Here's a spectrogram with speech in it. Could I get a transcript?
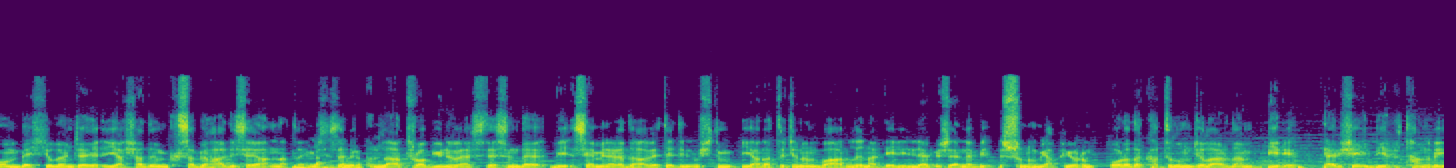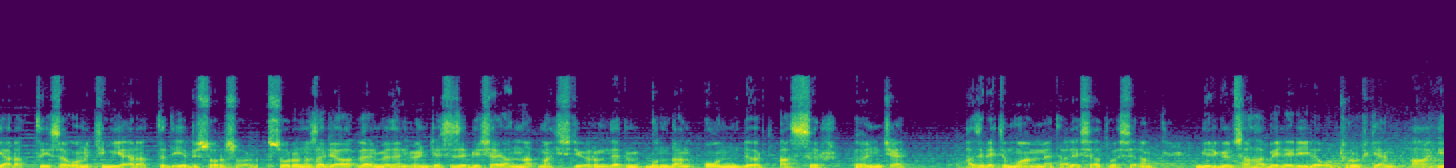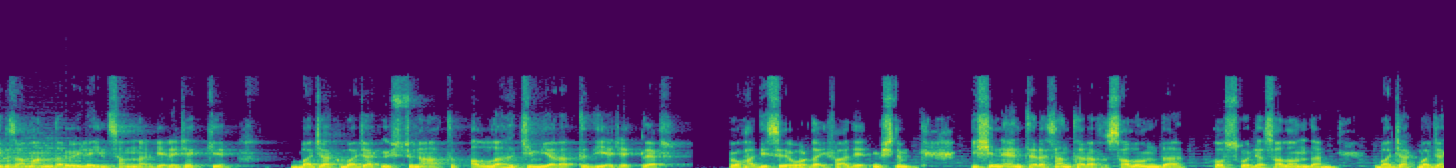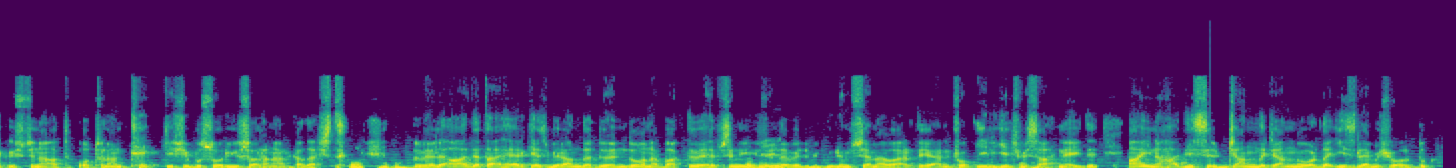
15 yıl önce yaşadığım kısa bir hadiseyi anlatayım Lütfen, size. buyurun. La Trobe Üniversitesi'nde bir seminere davet edilmiştim. Yaratıcının varlığına deliller üzerine bir sunum yapıyorum. Orada katılımcılardan biri her şeyi bir tanrı yarattıysa onu kim yarattı diye bir soru sordu. Sorunuza cevap vermeden önce size bir şey anlatmak istiyorum dedim. Bundan 14 asır önce Hazreti Muhammed Aleyhisselatü Vesselam bir gün sahabeleriyle otururken ahir zamanda öyle insanlar gelecek ki bacak bacak üstüne atıp Allah'ı kim yarattı diyecekler. O hadisi orada ifade etmiştim. İşin enteresan tarafı salonda, koskoca salonda bacak bacak üstüne atıp oturan tek kişi bu soruyu soran arkadaştı. Böyle adeta herkes bir anda döndü ona baktı ve hepsinin Çok yüzünde böyle bir gülümseme vardı yani. Çok ilginç bir sahneydi. Aynı hadisi canlı canlı orada izlemiş olduk.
